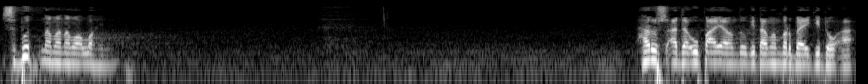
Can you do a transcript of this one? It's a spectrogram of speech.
Sebut nama-nama Allah ini. Harus ada upaya untuk kita memperbaiki doa.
